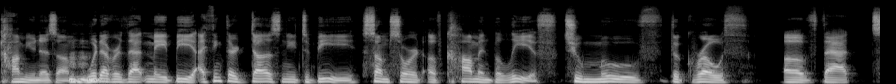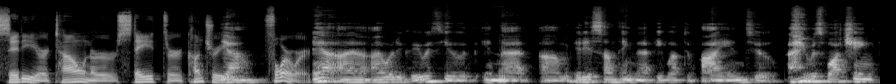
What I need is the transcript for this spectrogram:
communism, Mhm. whatever that may be, I think there does need to be some sort of common belief to move the growth of that city or town or state or country Yeah. forward. Yeah, I, I would agree with you in that um, it is something that people have to buy into. I was watching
